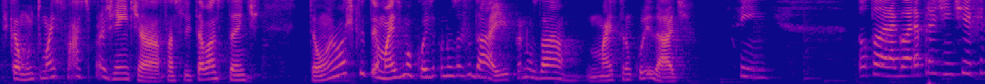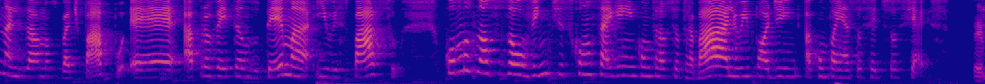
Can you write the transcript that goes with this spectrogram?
Fica muito mais fácil gente, a, facilita bastante. Então eu acho que é mais uma coisa para nos ajudar aí, para nos dar mais tranquilidade. Sim. Doutor, agora para a gente finalizar o nosso bate-papo, é, aproveitando o tema e o espaço, como os nossos ouvintes conseguem encontrar o seu trabalho e podem acompanhar suas redes sociais? É,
